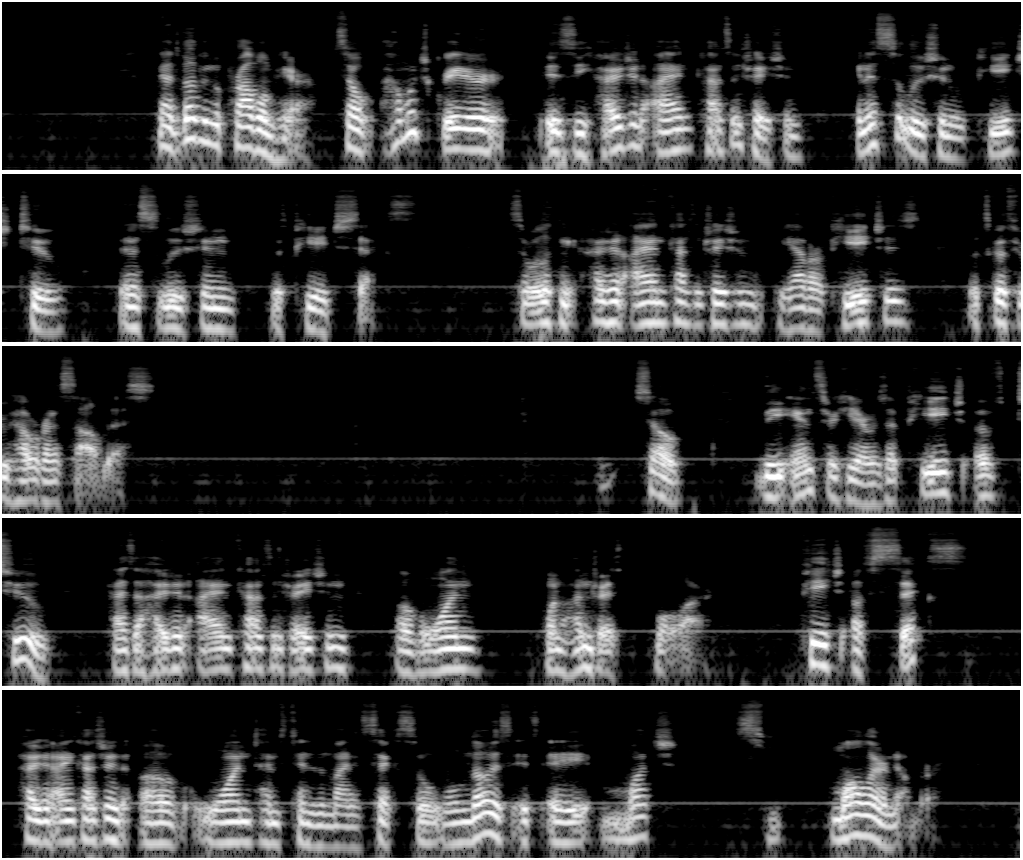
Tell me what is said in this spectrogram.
Now, developing a problem here. So, how much greater is the hydrogen ion concentration in a solution with pH 2 than a solution with pH 6? So, we're looking at hydrogen ion concentration. We have our pHs. Let's go through how we're going to solve this. So, the answer here was a pH of 2 has a hydrogen ion concentration of 1 100th molar. pH of 6, hydrogen ion concentration of 1 times 10 to the minus 6. So we'll notice it's a much smaller number,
